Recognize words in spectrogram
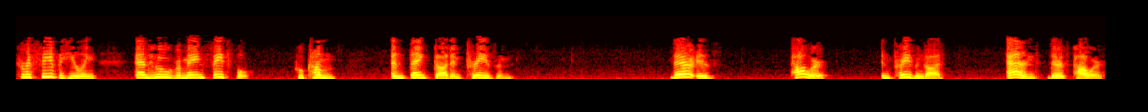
who receive the healing, and who remain faithful, who come and thank God and praise Him. There is power in praising God, and there is power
